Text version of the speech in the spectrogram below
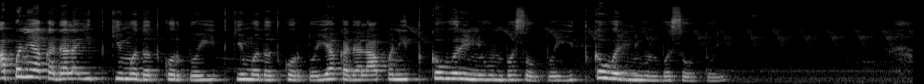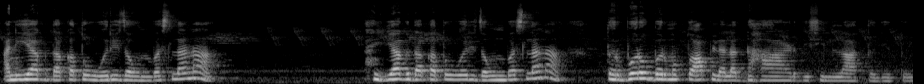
आपण एखाद्याला इतकी मदत करतो इतकी मदत करतो या एखाद्याला आपण इतकं वरी नेऊन बसवतोय इतकं वरी नेऊन बसवतोय. आणि एकदा का तो वरी जाऊन बसला ना एकदा का तो वरी जाऊन बसला ना तर बरोबर मग तो आपल्याला धाड दिशी लात देतोय.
